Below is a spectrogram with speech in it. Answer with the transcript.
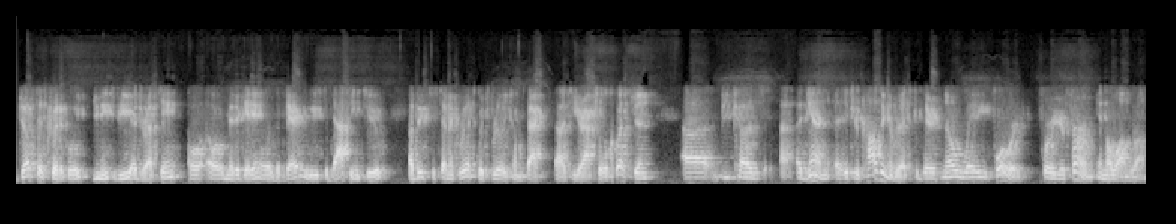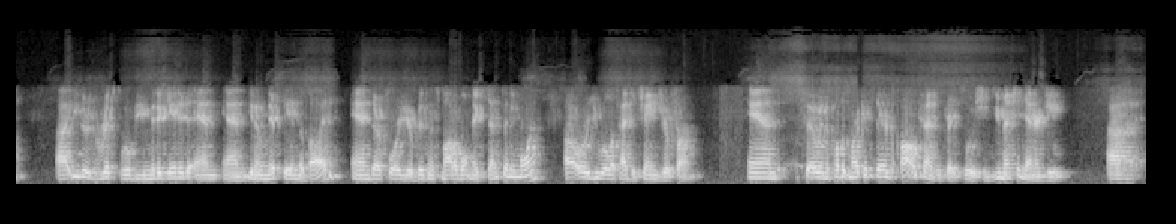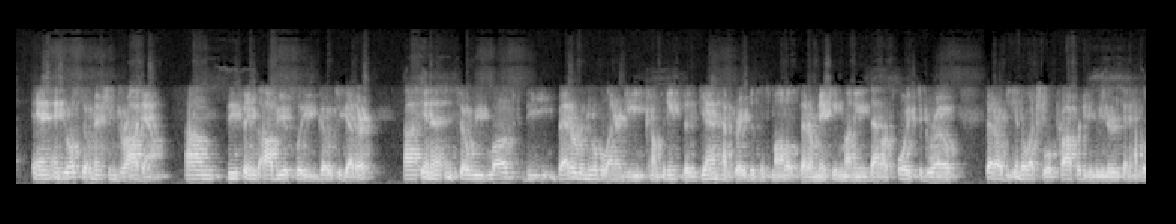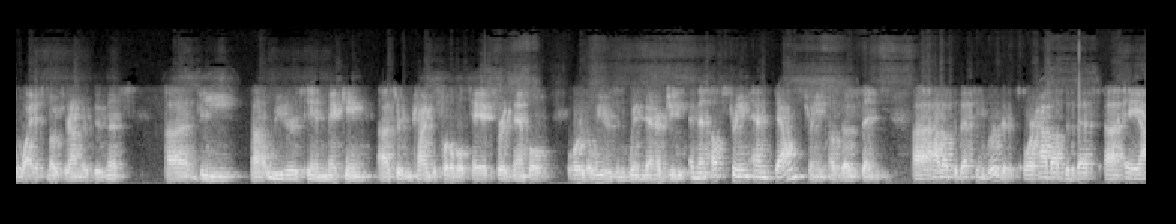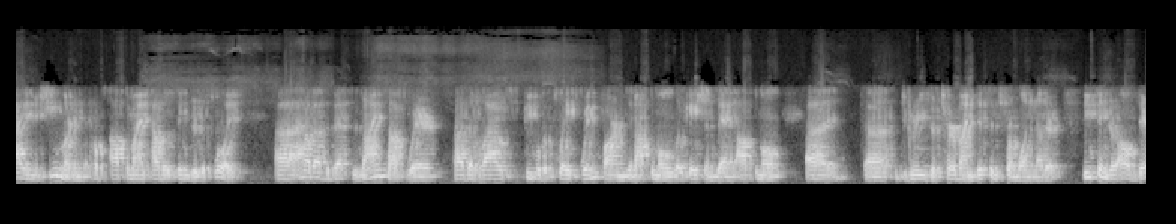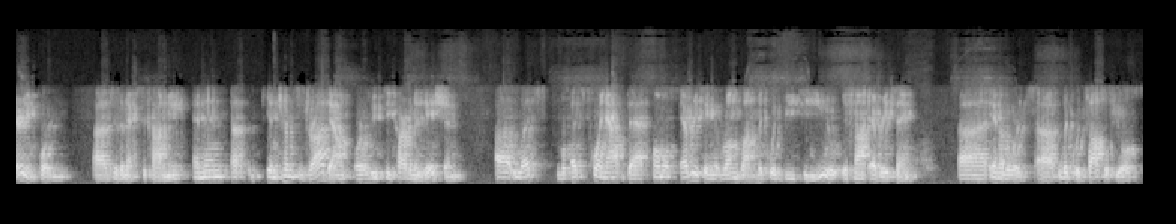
just as critically, you need to be addressing or, or mitigating, or at the very least adapting to a big systemic risk, which really comes back uh, to your actual question. Uh, because uh, again, if you're causing a risk, there's no way forward for your firm in the long run. Uh, either the risk will be mitigated and, and you know nipped in the bud, and therefore your business model won't make sense anymore, uh, or you will have had to change your firm. And so in the public markets, there's all kinds of great solutions. You mentioned energy. Uh, and, and you also mentioned drawdown. Um, these things obviously go together. Uh, a, and so we loved the better renewable energy companies that, again, have great business models that are making money, that are poised to grow, that are the intellectual property leaders and have the widest moats around their business, uh, the uh, leaders in making uh, certain kinds of photovoltaics, for example, or the leaders in wind energy, and then upstream and downstream of those things. Uh, how about the best inverters? Or how about the best uh, AI and machine learning that helps optimize how those things are deployed? Uh, how about the best design software uh, that allows people to place wind farms in optimal locations and at optimal uh, uh, degrees of turbine distance from one another? These things are all very important to the next economy. And then in terms of drawdown, or at least decarbonization, let's let's point out that almost everything that runs on liquid BTU, if not everything, uh, in other words, uh, liquid fossil fuels,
